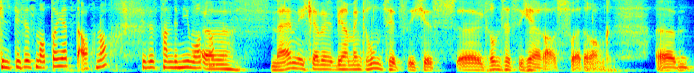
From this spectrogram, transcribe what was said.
Gilt dieses Motto jetzt auch noch, dieses Pandemie-Motto? Äh, nein, ich glaube, wir haben ein grundsätzliches, äh, grundsätzliche Herausforderung. Ähm,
